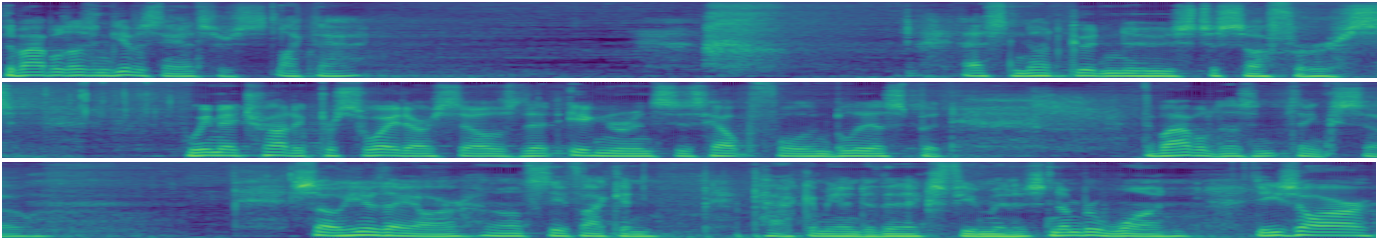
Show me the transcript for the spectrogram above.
the Bible doesn't give us answers like that. That's not good news to sufferers. We may try to persuade ourselves that ignorance is helpful and bliss, but the Bible doesn't think so. So here they are. I'll see if I can pack them into the next few minutes. Number one, these are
